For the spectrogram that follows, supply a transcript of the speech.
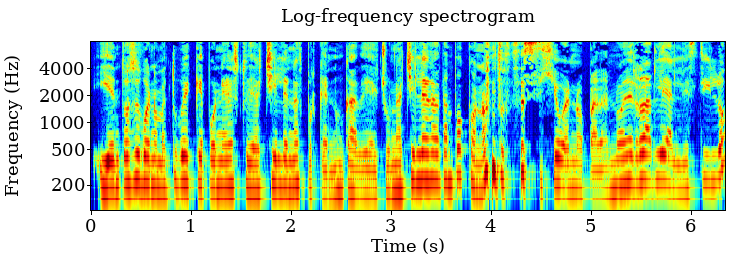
Y entonces, bueno, me tuve que poner a estudiar chilenas porque nunca había hecho una chilena tampoco, ¿no? Entonces dije, bueno, para no errarle al estilo.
